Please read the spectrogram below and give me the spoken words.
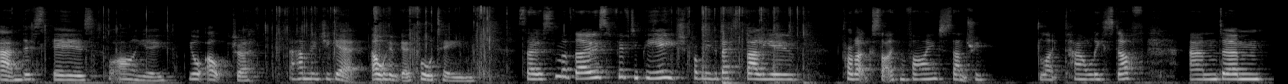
And this is, what are you? Your Ultra. How many did you get? Oh, here we go, 14. So some of those, 50p each, probably the best value products that I can find, sanitary like towely stuff. And um,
